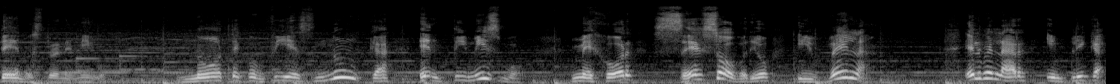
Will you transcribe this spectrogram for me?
de nuestro enemigo. No te confíes nunca en ti mismo. Mejor sé sobrio y vela. El velar implica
